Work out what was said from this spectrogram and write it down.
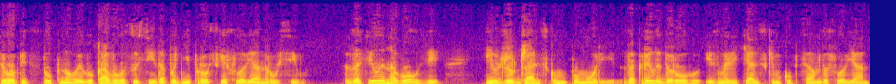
Цього підступного і лукавого сусіда подніпровських слов'ян русів засіли на Волзі і в Джурджанському помор'ї, закрили дорогу із малітянським купцям до слов'ян,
